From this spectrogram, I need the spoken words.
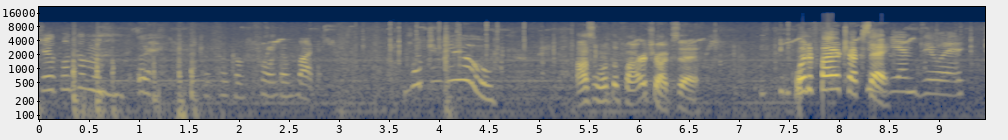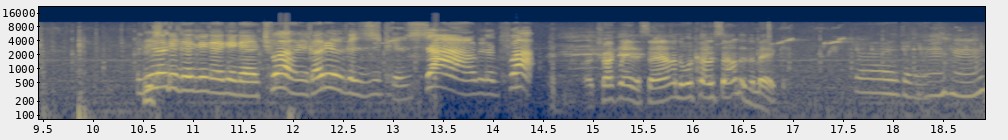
Just look at me. Look at for the button. What'd you do? Austin, what the fire truck say? What did fire truck say? Can't do it. He's- Truck, sound the truck. A truck made a sound? What kind of sound did it make? Mm-hmm.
